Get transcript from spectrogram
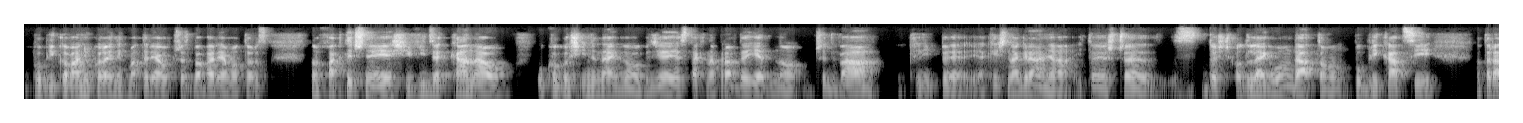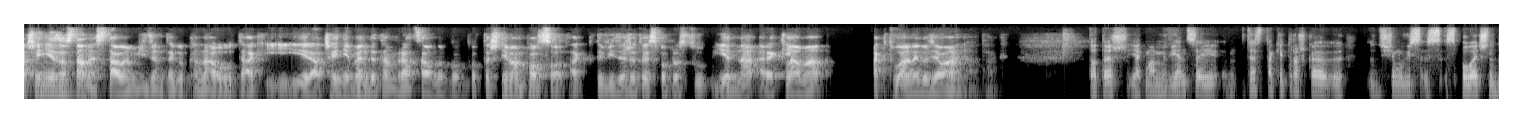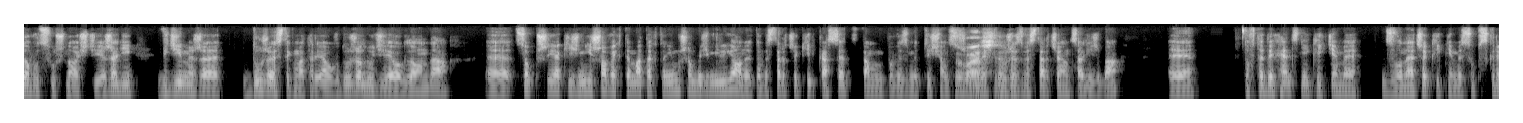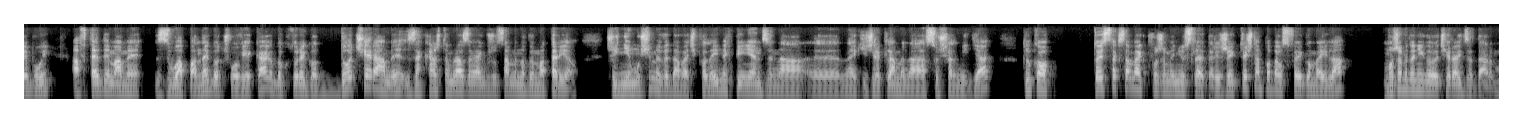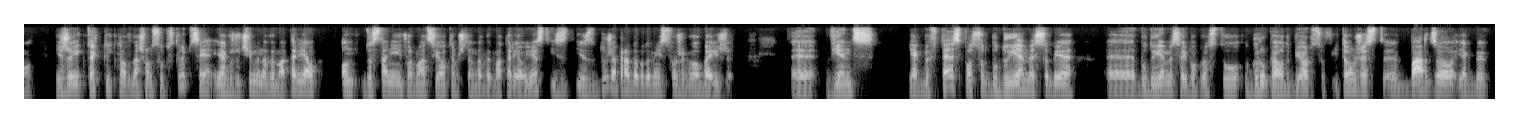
publikowaniu kolejnych materiałów przez Bavaria Motors no faktycznie, jeśli widzę kanał u kogoś innego, gdzie jest tak naprawdę jedno czy dwa klipy, jakieś nagrania i to jeszcze z dość odległą datą publikacji, no to raczej nie zostanę stałym widzem tego kanału, tak? I, i raczej nie będę tam wracał, no bo, bo też nie mam po co, tak? Gdy widzę, że to jest po prostu jedna reklama aktualnego działania, tak? To też jak mamy więcej, to jest takie troszkę, y, się mówi, społeczny dowód słuszności. Jeżeli widzimy, że dużo jest tych materiałów, dużo ludzi je ogląda, e, co przy jakichś niszowych tematach to nie muszą być miliony, to wystarczy kilkaset, tam powiedzmy tysiąc, no myślę, że już jest wystarczająca liczba, e, to wtedy chętnie klikniemy dzwoneczek, klikniemy subskrybuj, a wtedy mamy złapanego człowieka, do którego docieramy za każdym razem, jak wrzucamy nowy materiał. Czyli nie musimy wydawać kolejnych pieniędzy na, e, na jakieś reklamy na social mediach, tylko to jest tak samo, jak tworzymy newsletter. Jeżeli ktoś nam podał swojego maila, możemy do niego docierać za darmo. Jeżeli ktoś kliknął w naszą subskrypcję, jak wrzucimy nowy materiał, on dostanie informację o tym, że ten nowy materiał jest i jest duże prawdopodobieństwo, że go obejrzy. E, więc jakby w ten sposób budujemy sobie, e, budujemy sobie po prostu grupę odbiorców i to już jest e, bardzo jakby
